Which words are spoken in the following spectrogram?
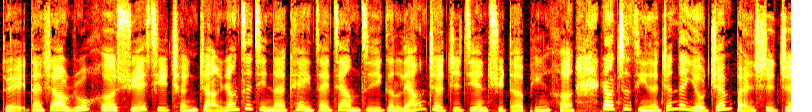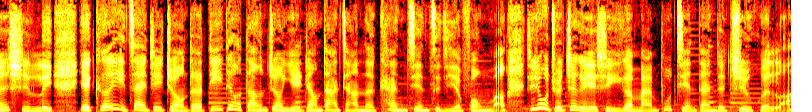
对，但是要如何学习成长，让自己呢可以在这样子一个两者之间取得平衡，让自己呢真的有真本事、真实力，也可以在这种的低调当中，也让大家呢看见自己的锋芒。其实我觉得这个也是一个蛮不简单的智慧了。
